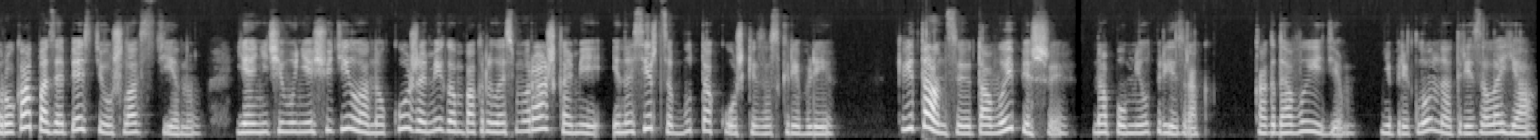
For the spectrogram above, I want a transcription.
Рука по запястью ушла в стену. Я ничего не ощутила, но кожа мигом покрылась мурашками, и на сердце будто кошки заскребли. «Квитанцию-то выпиши», – напомнил призрак. «Когда выйдем?» Непреклонно отрезала я.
